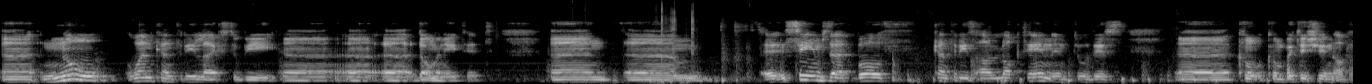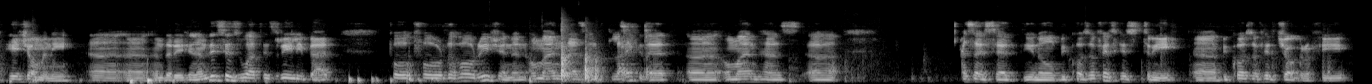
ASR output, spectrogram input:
Uh, no one country likes to be uh, uh, uh dominated. And um, it seems that both countries are locked in into this uh, co- competition of hegemony uh, in the region. And this is what is really bad for, for the whole region. And Oman doesn't like that. Oman has as I said, you know, because of its history, uh, because of its geography,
